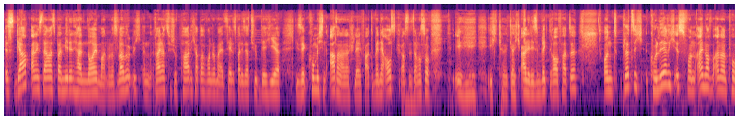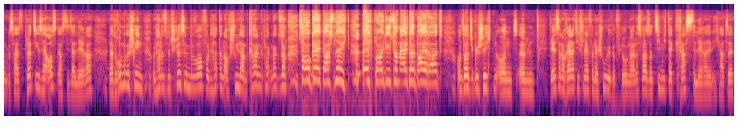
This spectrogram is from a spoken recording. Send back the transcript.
Es gab allerdings damals bei mir den Herrn Neumann und das war wirklich ein reiner Psychopath. Ich habe davon schon mal erzählt, das war dieser Typ, der hier diese komischen Adern an der Schläfe hatte. Wenn er ausgerastet ist, dann noch so, ich, ich töte euch alle, diesen Blick drauf hatte. Und plötzlich cholerisch ist von einem auf den anderen Punkt. Das heißt, plötzlich ist er ausgerastet, dieser Lehrer, und hat rumgeschrien und hat uns mit Schlüsseln beworfen und hat dann auch Schüler am Kragen gepackt und hat gesagt, so geht das nicht, ich brauche die zum Elternbeirat und solche Geschichten. Und ähm, der ist dann auch relativ schnell von der Schule geflogen, aber das war so ziemlich der krasseste Lehrer, den ich hatte,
